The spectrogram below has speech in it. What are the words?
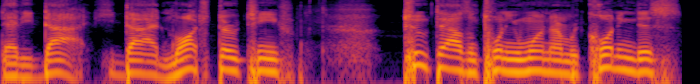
that he died. He died March 13th, 2021. I'm recording this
